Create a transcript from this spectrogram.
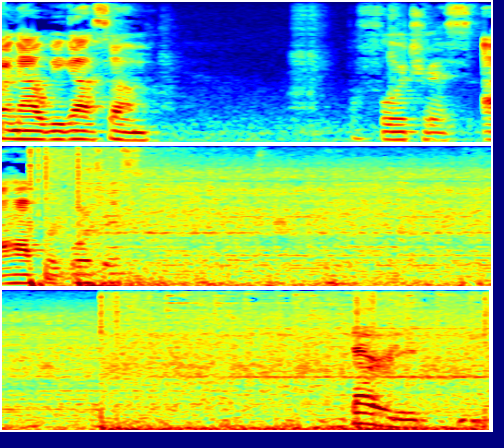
Right now, we got some Fortress. I have her Fortress. Dirty.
